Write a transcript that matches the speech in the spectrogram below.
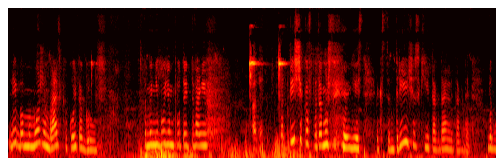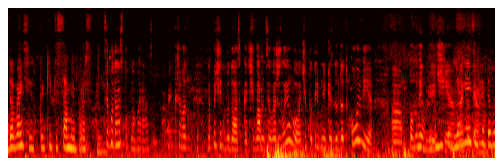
либо мы можем брать какой-то груз. Что мы не будем путать твоих Окей. подписчиков, потому что есть эксцентрические и так далее, и так далее. Вот давайте какие-то самые простые. Це буде наступного разу. Якщо вас напишіть, будь ласка, чи вам це важливо, чи потрібні якісь додаткові, а, Потому поглиблюючі что для на яку этих тему?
